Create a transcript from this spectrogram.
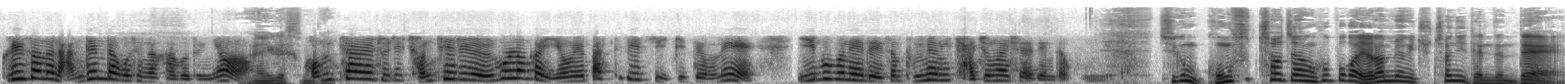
그래서는 안 된다고 생각하거든요. 알겠습니다. 검찰 조직 전체를 혼란과 위험에 빠뜨릴 수 있기 때문에 이 부분에 대해서는 분명히 자중하셔야 된다고 봅니다. 지금 공수처장 후보가 11명이 추천이 됐는데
